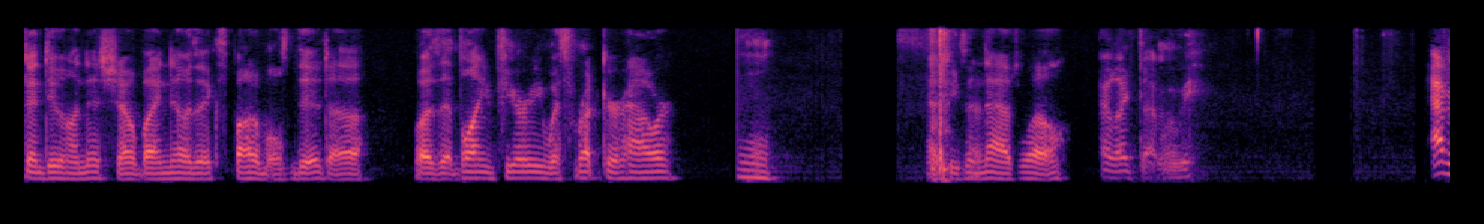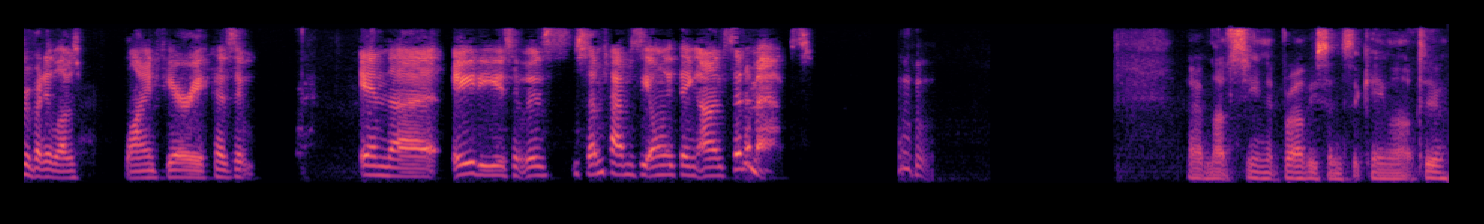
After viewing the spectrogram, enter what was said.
didn't do it on this show, but I know the Expendables did. Uh, was it Blind Fury with Rutger Hauer? Mm, Yeah, she's in that as well. I like that movie. Everybody loves Blind Fury because it in the 80s it was sometimes the only thing on Cinemax. I have not seen it probably since it came out too.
